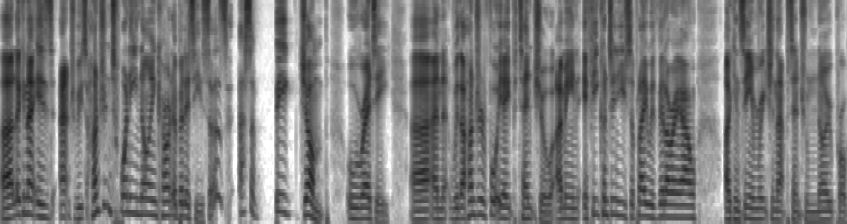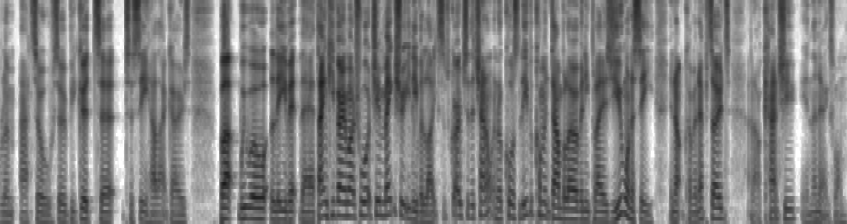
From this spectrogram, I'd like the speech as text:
Uh, looking at his attributes, 129 current abilities, so that's that's a big jump already. Uh, and with 148 potential, I mean, if he continues to play with Villarreal, I can see him reaching that potential no problem at all. So it'd be good to to see how that goes. But we will leave it there. Thank you very much for watching. Make sure you leave a like, subscribe to the channel, and of course, leave a comment down below of any players you want to see in upcoming episodes. And I'll catch you in the next one.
